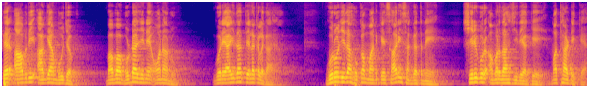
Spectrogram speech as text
ਫਿਰ ਆਪ ਦੀ ਆਗਿਆ ਮੂਜਬ ਬਾਬਾ ਬੁੱਢਾ ਜੀ ਨੇ ਉਹਨਾਂ ਨੂੰ ਗੁਰਿਆਈ ਦਾ ਤਿਲਕ ਲਗਾਇਆ। ਗੁਰੂ ਜੀ ਦਾ ਹੁਕਮ ਮੰਨ ਕੇ ਸਾਰੀ ਸੰਗਤ ਨੇ ਸ੍ਰੀ ਗੁਰੂ ਅਮਰਦਾਸ ਜੀ ਦੇ ਅੱਗੇ ਮੱਥਾ ਟੇਕਿਆ।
